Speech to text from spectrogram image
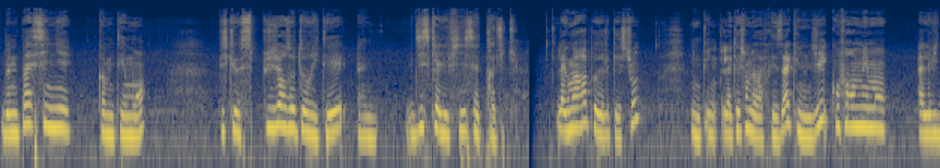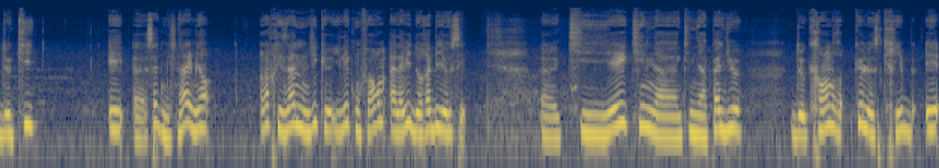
de ne pas signer comme témoin, puisque plusieurs autorités euh, disqualifient cette pratique. L'Agmara pose la question, donc la question de Rafriza qui nous dit, conformément à l'avis de qui est euh, cette Mishnah, eh bien, Rafriza nous dit qu'il est conforme à l'avis de Rabbi Yossé, euh, qui est qu'il n'y a, pas lieu de craindre que le scribe ait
